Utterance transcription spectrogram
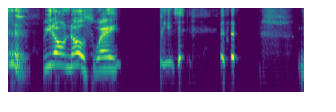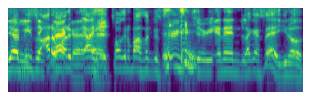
we don't know, Sway. Yeah, I mean, so I don't want to be out here talking about some conspiracy theory, and then, like I said, you know,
